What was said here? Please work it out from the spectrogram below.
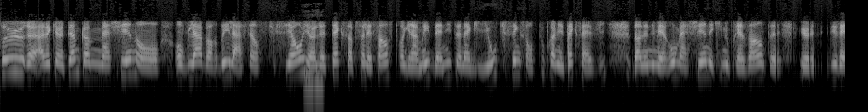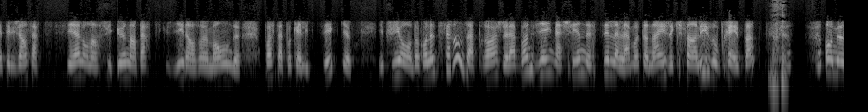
sûr, euh, avec un thème comme machine, on, on voulait aborder la science-fiction. Il y a le texte Obsolescence programmée d'Annie Tonaglio qui signe son tout premier texte à vie dans le numéro Machine et qui nous présente euh, des intelligences artificielles. On en suit une en particulier dans un monde post-apocalyptique. Et puis, on, donc, on a différentes approches de la bonne vieille machine, style la motoneige qui s'enlise au printemps. On a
